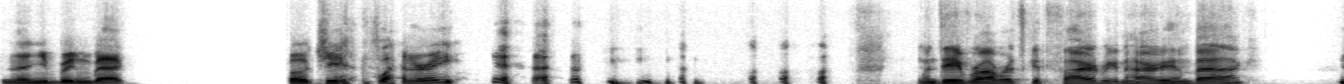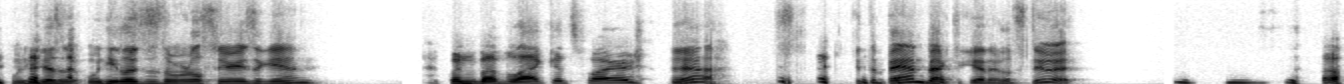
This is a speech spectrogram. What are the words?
and then you bring back Bochy and Flannery. when Dave Roberts gets fired, we can hire him back. When he doesn't, when he loses the World Series again when Bud Black gets fired. Yeah, get the band back together. Let's do it.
